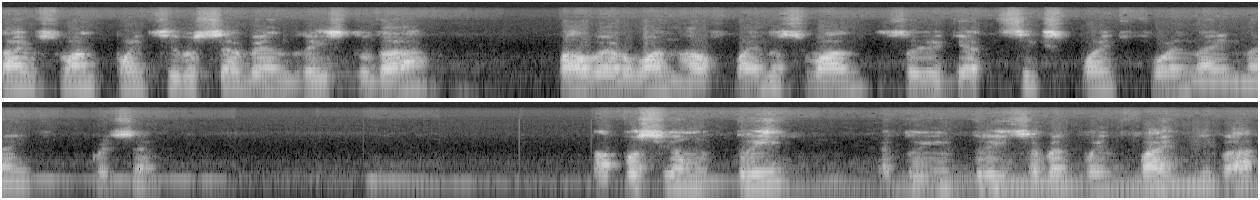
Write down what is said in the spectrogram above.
times 1.07 raised to the power 1 half minus 1. So you get 6.499%. Tapos yung 3, ito yung 3, 7.5, di ba?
